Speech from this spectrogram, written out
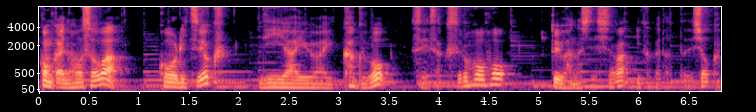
今回の放送は効率よく DIY 家具を制作する方法という話でしたがいかがだったでしょうか？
